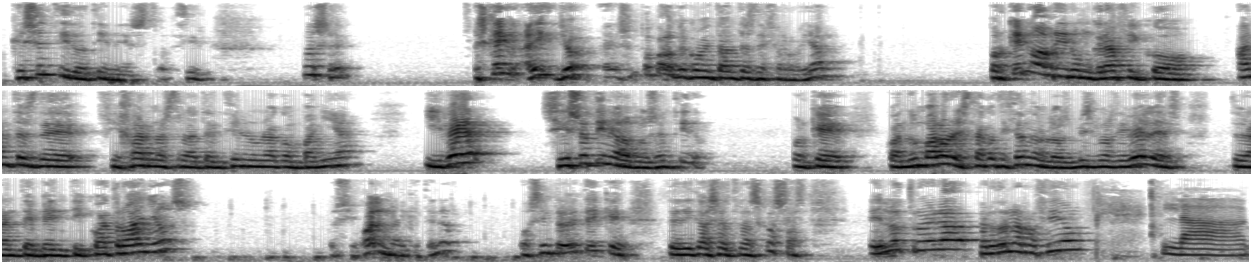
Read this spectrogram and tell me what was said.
¿Qué sentido tiene esto? Es decir, no sé. Es que ahí, yo, es un poco lo que he comentado antes de Ferrovial. ¿Por qué no abrir un gráfico antes de fijar nuestra atención en una compañía y ver si eso tiene algún sentido? Porque cuando un valor está cotizando en los mismos niveles durante 24 años, pues igual no hay que tenerlo. O simplemente hay que dedicarse a otras cosas. El otro era, perdona Rocío. La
